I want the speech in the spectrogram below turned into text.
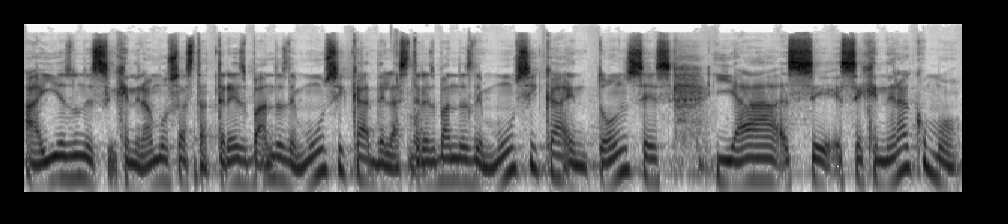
ahí es donde generamos hasta tres bandas de música, de las tres bandas de música, entonces ya se, se genera como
